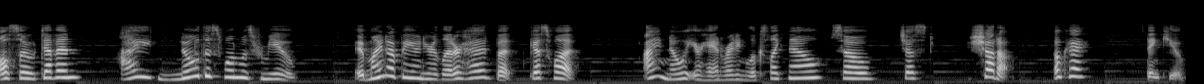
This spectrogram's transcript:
Also, Devin, I know this one was from you. It might not be on your letterhead, but guess what? I know what your handwriting looks like now, so just shut up, okay? Thank you.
